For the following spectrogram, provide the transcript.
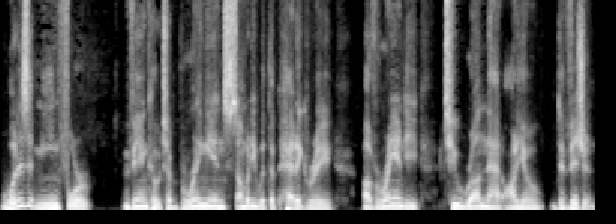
What does it mean for Vanco to bring in somebody with the pedigree of Randy to run that audio division?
